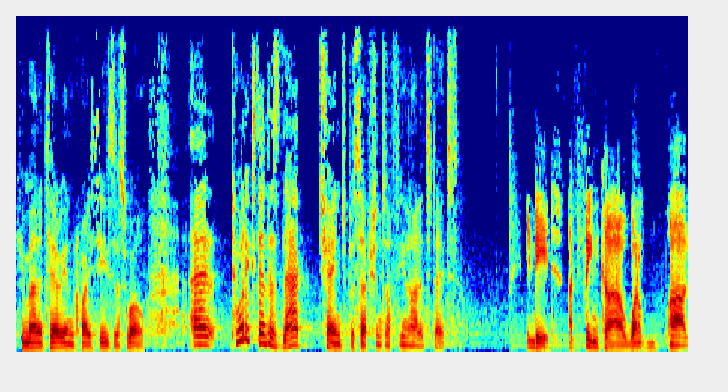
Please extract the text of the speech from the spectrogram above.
humanitarian crises as well. And to what extent has that changed perceptions of the United States? Indeed. I think uh, what, uh,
